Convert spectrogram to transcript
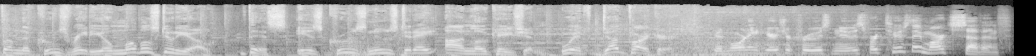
From the Cruise Radio mobile studio, this is Cruise News Today on location with Doug Parker. Good morning. Here's your cruise news for Tuesday, March 7th.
